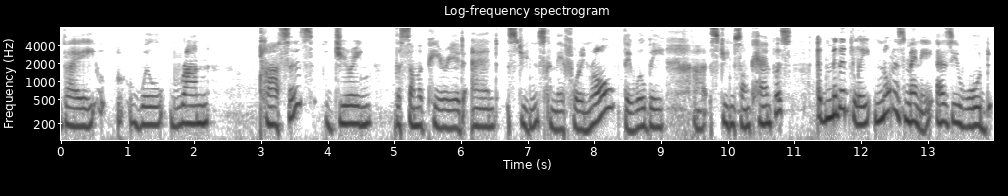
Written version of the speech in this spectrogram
they will run classes during the summer period, and students can therefore enrol. There will be uh, students on campus. Admittedly, not as many as you would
